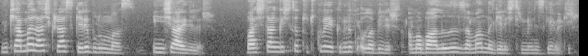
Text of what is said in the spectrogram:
Mükemmel aşk rastgele bulunmaz, inşa edilir. Başlangıçta tutku ve yakınlık olabilir ama bağlılığı zamanla geliştirmeniz gerekir.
